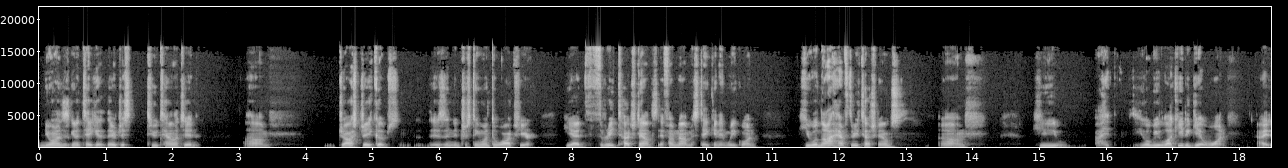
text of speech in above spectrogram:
New Orleans is going to take it. They're just too talented. Um, Josh Jacobs is an interesting one to watch here. He had three touchdowns, if I'm not mistaken, in week one. He will not have three touchdowns. Um, he, I he'll be lucky to get one. I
